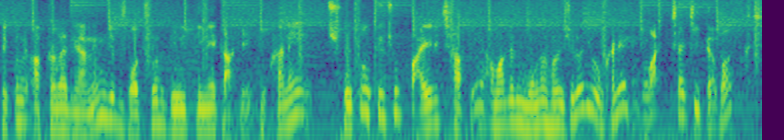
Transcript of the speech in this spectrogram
দেখুন, আপনারা জানেন যে বছর দুই তিনেক আগে ওখানে ছোট কিছু পায়ের ছাপে আমাদের মনে হয়েছিল যে ওখানে বাচ্চা চিতাবাঘ আছে।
